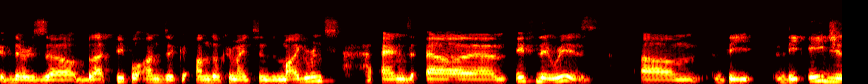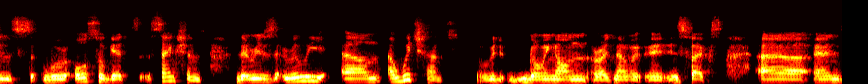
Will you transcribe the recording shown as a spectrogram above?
if there's uh, black people undocumented migrants, and um, if there is, um, the the agents will also get sanctions. There is really um, a witch hunt going on right now in Sfax, uh, and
